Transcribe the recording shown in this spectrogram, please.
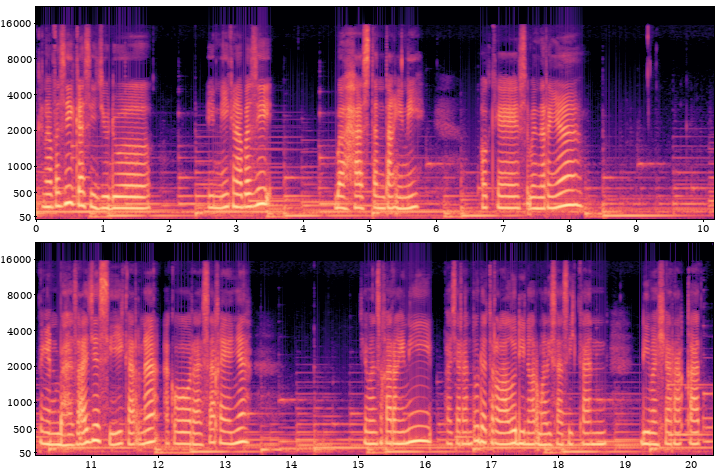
Kenapa sih kasih judul ini? Kenapa sih bahas tentang ini? Oke, sebenarnya pengen bahas aja sih karena aku rasa kayaknya zaman sekarang ini pacaran tuh udah terlalu dinormalisasikan di masyarakat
